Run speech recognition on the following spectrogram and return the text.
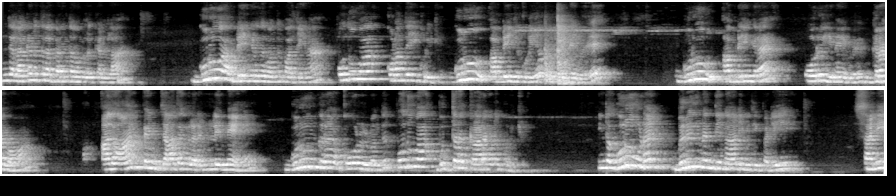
இந்த லக்னத்தில் பிறந்தவங்களுக்கெல்லாம் குரு அப்படிங்கிறது வந்து பார்த்தீங்கன்னா பொதுவாக குழந்தையை குறிக்கும். குரு அப்படிங்கக்கூடிய ஒரு இணைவு குரு அப்படிங்கிற ஒரு இணைவு கிரகம் அது ஆண் பெண் ஜாதகங்கள் ரெண்டுலையுமே குருங்கிற கோள் வந்து பொதுவாக புத்தரக்காரகனை குறிக்கும். இந்த குருவுடன் பிருகுநந்தி நாடி விதிப்படி சனி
